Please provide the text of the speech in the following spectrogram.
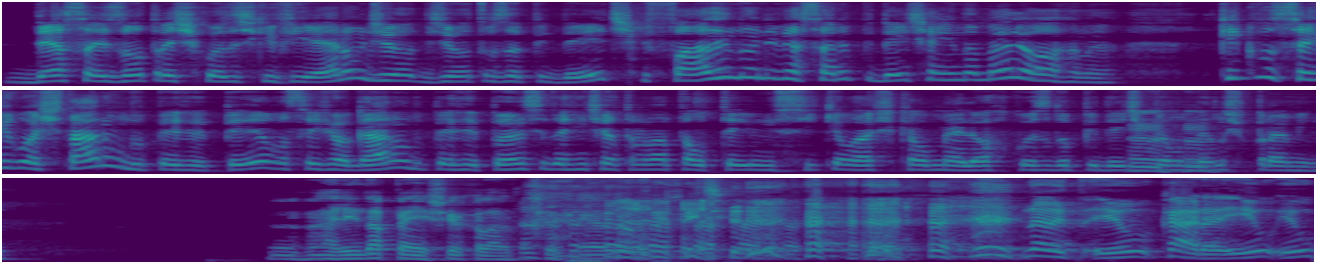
dessas outras coisas que vieram de, de outros updates que fazem do aniversário update ainda melhor, né? O que, que vocês gostaram do PVP? Vocês jogaram do PVP antes da gente entrar na Telltale em si, que eu acho que é a melhor coisa do update, uhum. pelo menos para mim. Além da pesca, é claro. não, eu, cara, eu, eu,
